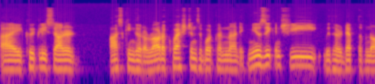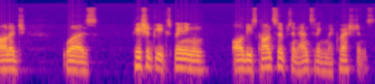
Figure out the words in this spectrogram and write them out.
I quickly started asking her a lot of questions about Carnatic music, and she, with her depth of knowledge, was patiently explaining all these concepts and answering my questions.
